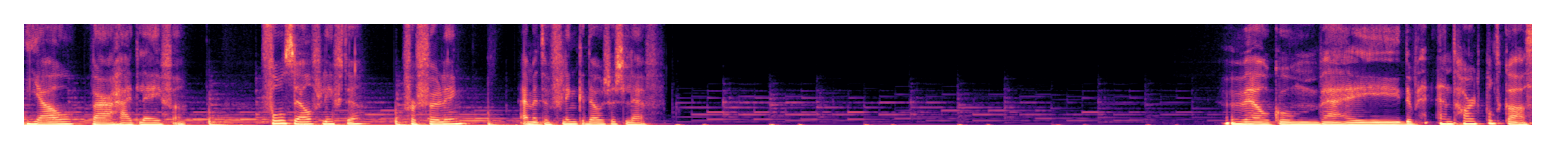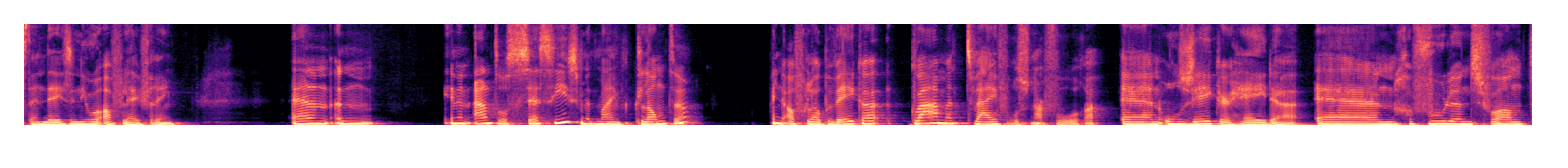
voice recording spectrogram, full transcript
jouw waarheid leven. Vol zelfliefde, vervulling en met een flinke dosis lef. Welkom bij de End Heart Podcast en deze nieuwe aflevering. En in een aantal sessies met mijn klanten in de afgelopen weken kwamen twijfels naar voren en onzekerheden en gevoelens van.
